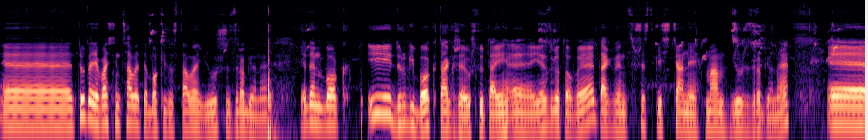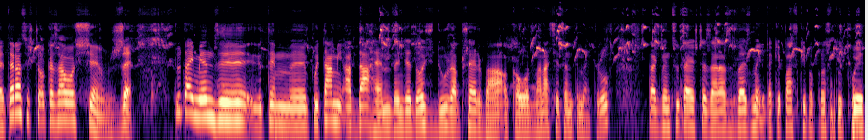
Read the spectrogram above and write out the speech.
E, tutaj właśnie całe te boki zostały już zrobione. Jeden bok i drugi bok także już tutaj e, jest gotowy, tak więc wszystkie ściany mam już zrobione. Teraz jeszcze okazało się, że Tutaj między tym płytami a dachem będzie dość duża przerwa, około 12 cm. Tak więc tutaj jeszcze zaraz wezmę i takie paski po prostu płyt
